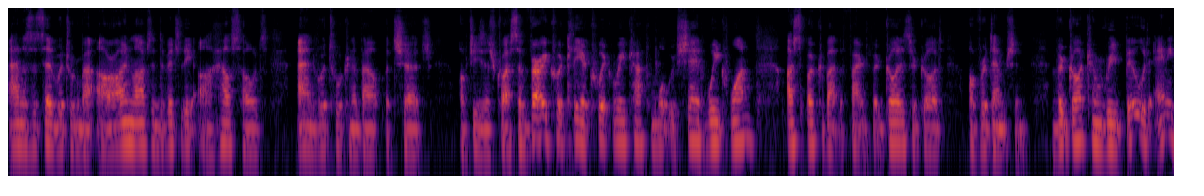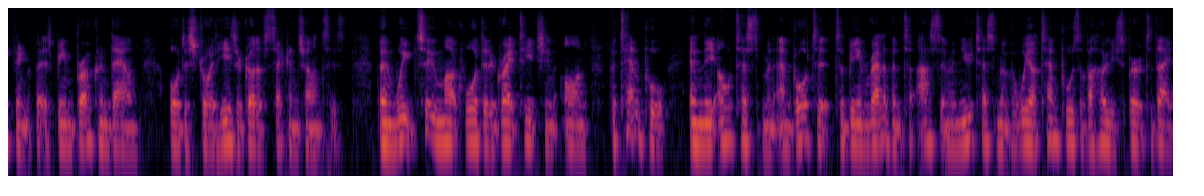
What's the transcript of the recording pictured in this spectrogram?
And as I said, we're talking about our own lives individually, our households, and we're talking about the church of Jesus Christ. So, very quickly, a quick recap on what we've shared. Week one, I spoke about the fact that God is a God of redemption, that God can rebuild anything that has been broken down or destroyed. He is a God of second chances. Then, week two, Mark Ward did a great teaching on the temple in the Old Testament and brought it to being relevant to us in the New Testament that we are temples of the Holy Spirit today,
